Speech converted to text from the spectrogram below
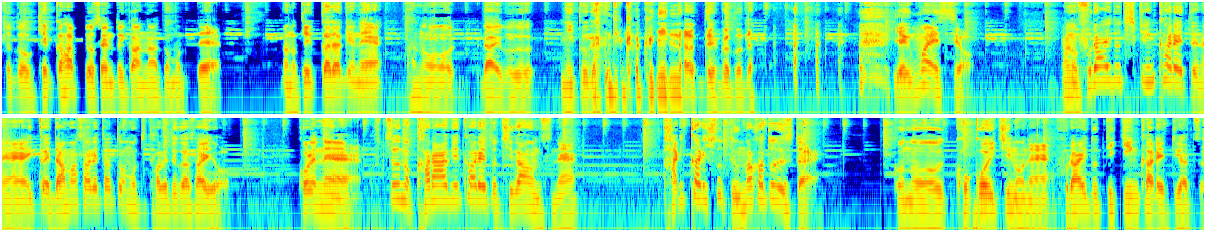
ちょっと結果発表せんといかんなと思って、あの、結果だけね、あの、ライブ、肉眼で確認になるということで いや、うまいっすよ。あの、フライドチキンカレーってね、一回騙されたと思って食べてくださいよ。これね、普通の唐揚げカレーと違うんですね。カリカリしとってうまかったですたい。この、ココイチのね、フライドチキンカレーってやつ。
